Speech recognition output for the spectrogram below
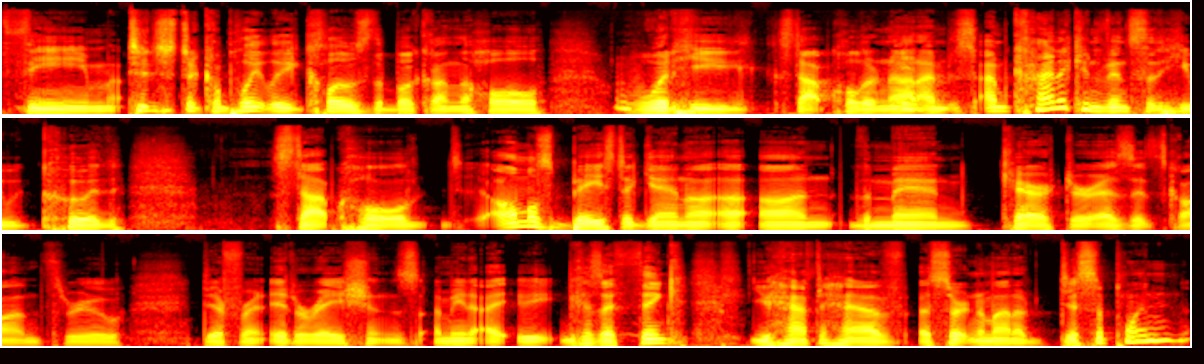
theme. To just to completely close the book on the whole would he stop cold or not? I'm i'm kind of convinced that he could stop cold almost based again on, on the Mann character as it's gone through different iterations. I mean I, because i think you have to have a certain amount of discipline.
